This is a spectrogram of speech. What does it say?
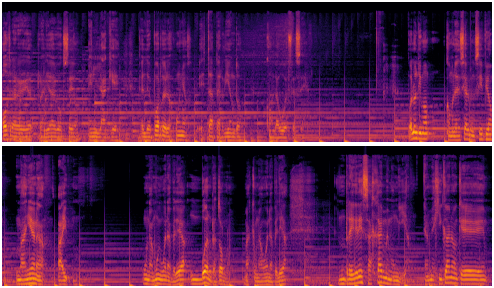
Otra realidad del boxeo en la que el deporte de los puños está perdiendo con la UFC. Por último, como les decía al principio, mañana hay una muy buena pelea, un buen retorno, más que una buena pelea. Regresa Jaime Munguía, el mexicano que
